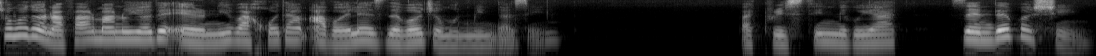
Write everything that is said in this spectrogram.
شما دو نفر منو یاد ارنی و خودم اوایل ازدواجمون میندازین. و کریستین می‌گوید زنده باشین.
